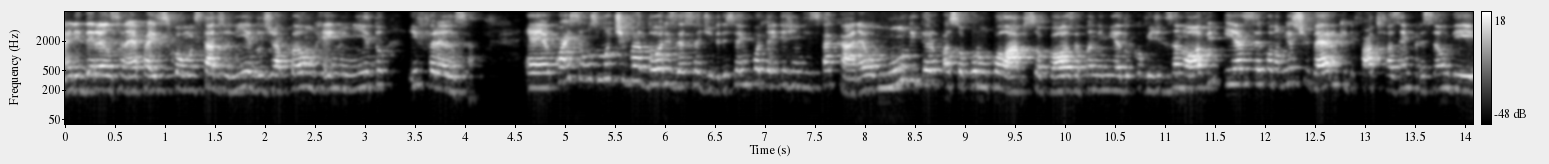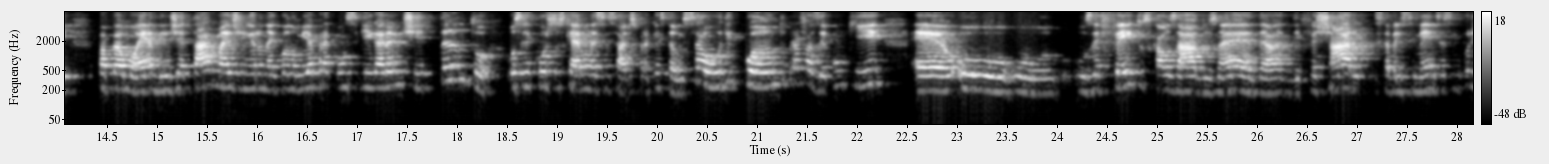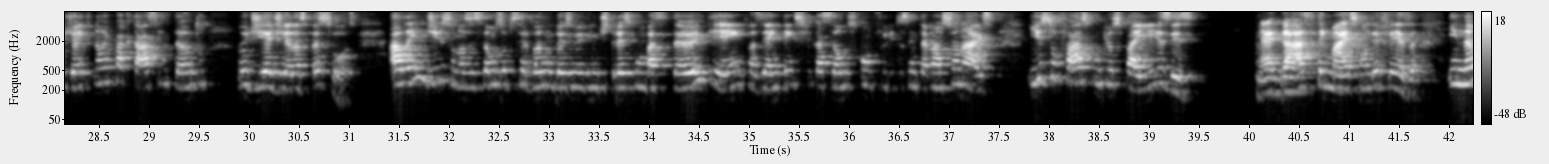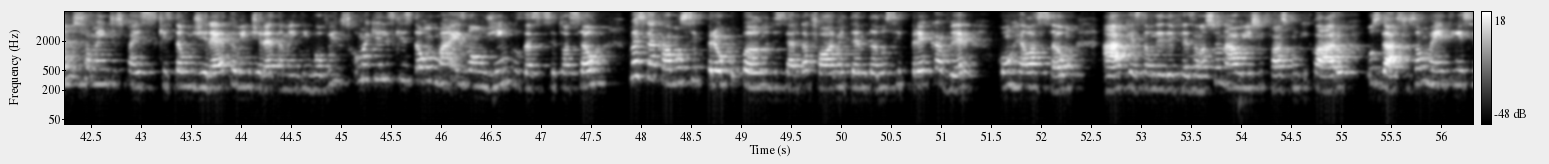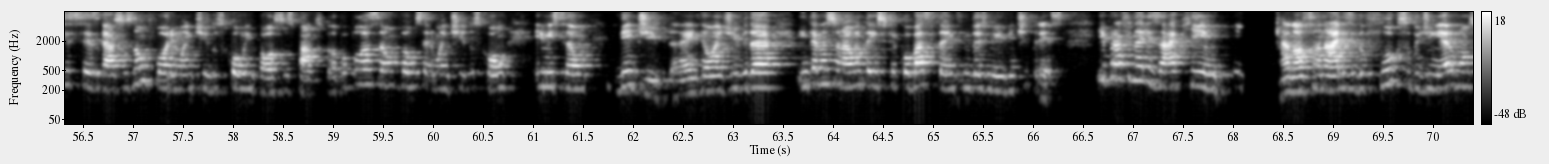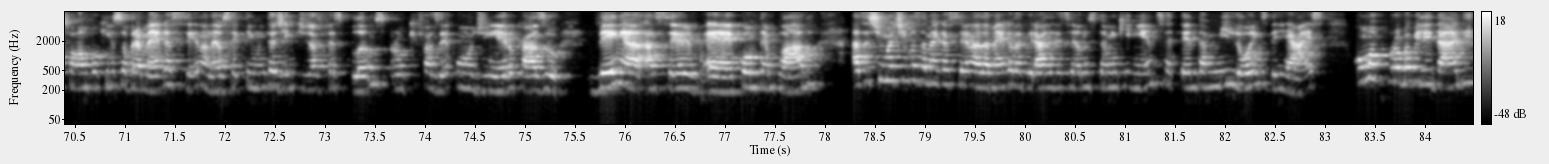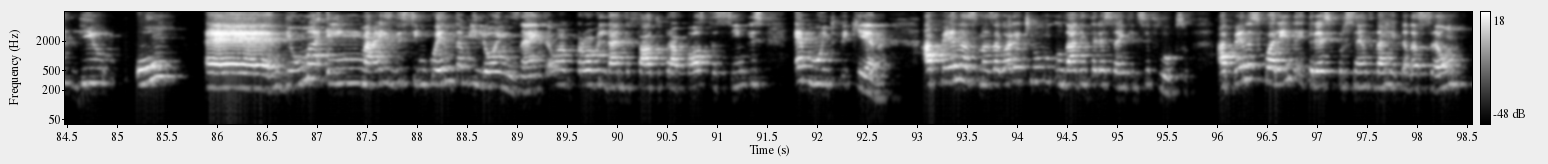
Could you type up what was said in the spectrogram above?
a liderança, né? Países como Estados Unidos, Japão, Reino Unido e França. É, quais são os motivadores dessa dívida? Isso é importante a gente destacar, né? O mundo inteiro passou por um colapso após a pandemia do Covid-19 e as economias tiveram que, de fato, fazer impressão de papel moeda, injetar mais dinheiro na economia para conseguir garantir tanto os recursos que eram necessários para a questão de saúde, quanto para fazer com que é, o, o, os efeitos causados, né, de, de fechar estabelecimentos e assim por diante, não impactassem tanto no dia a dia das pessoas. Além disso, nós estamos observando em 2023 com bastante ênfase a intensificação dos conflitos internacionais. Isso faz com que os países né, gastem mais com defesa. E não somente os países que estão direta ou indiretamente envolvidos, como aqueles que estão mais longínquos dessa situação, mas que acabam se preocupando de certa forma e tentando se precaver com relação à questão de defesa nacional. E isso faz com que, claro, os gastos aumentem. E se esses gastos não forem mantidos com impostos pagos pela população, vão ser mantidos com emissão de dívida. Né? Então, a dívida internacional intensificou bastante em 2023. E para finalizar aqui a nossa análise do fluxo do dinheiro, vamos falar um pouquinho sobre a Mega Sena, né? Eu sei que tem muita gente que já fez planos para o que fazer com o dinheiro caso venha a ser é, contemplado. As estimativas da Mega Sena, da Mega da Virada desse ano, estão em 570 milhões de reais, com uma probabilidade de um é, de uma em mais de 50 milhões, né? Então a probabilidade de fato para aposta simples é muito pequena. Apenas, mas agora aqui um, um dado interessante desse fluxo: apenas 43% da arrecadação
